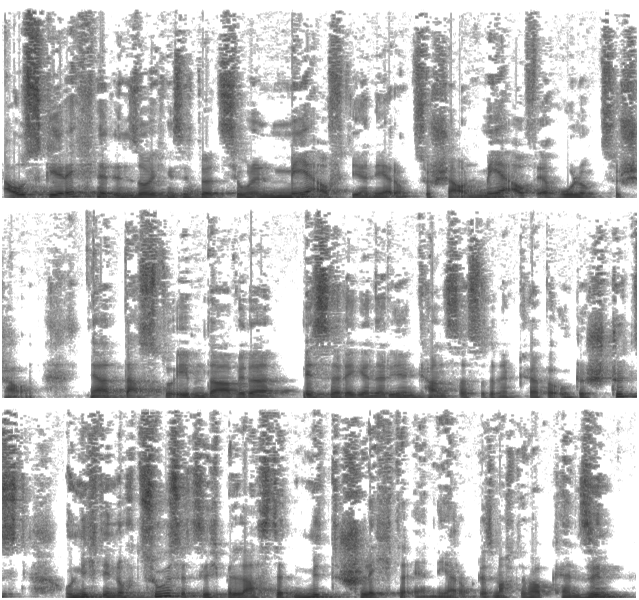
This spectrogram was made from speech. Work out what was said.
ausgerechnet in solchen Situationen mehr auf die Ernährung zu schauen, mehr auf Erholung zu schauen. Ja, dass du eben da wieder besser regenerieren kannst, dass du deinen Körper unterstützt und nicht ihn noch zusätzlich belastet mit schlechter Ernährung. Das macht überhaupt keinen Sinn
